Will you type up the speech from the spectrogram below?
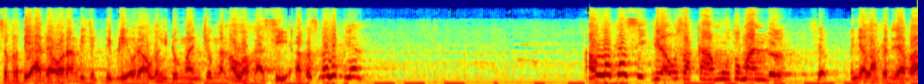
seperti ada orang di, dibeli oleh Allah hidung mancung kan Allah kasih atau sebaliknya Allah kasih. Tidak usah kamu tuh mandul. Siap. Menyalahkan siapa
